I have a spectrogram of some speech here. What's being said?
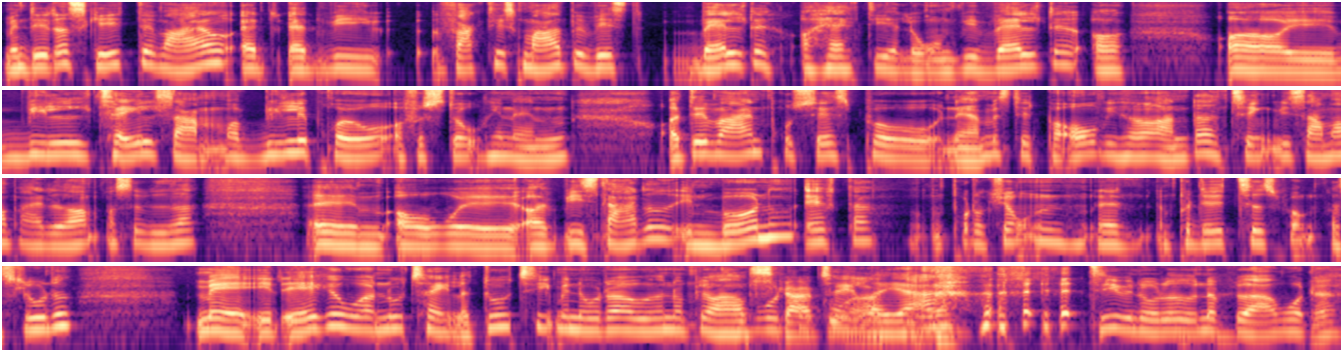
Men det, der skete, det var jo, at, at vi faktisk meget bevidst valgte at have dialogen. Vi valgte at, at øh, ville tale sammen og ville prøve at forstå hinanden. Og det var en proces på nærmest et par år. Vi havde andre ting, vi samarbejdede om osv. Øhm, og, øh, og vi startede en måned efter produktionen øh, på det tidspunkt var sluttet med et æggeur. Nu taler du 10 minutter uden at blive afbrudt. Nu taler jeg 10 minutter uden at blive afbrudt. Ja.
